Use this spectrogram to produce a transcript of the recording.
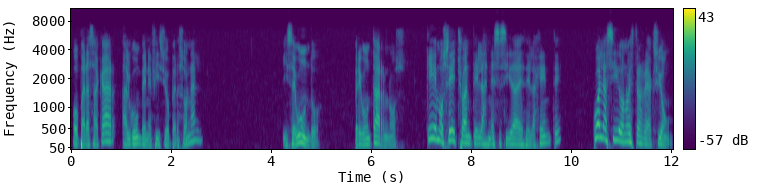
o para sacar algún beneficio personal? Y segundo, preguntarnos, ¿qué hemos hecho ante las necesidades de la gente? ¿Cuál ha sido nuestra reacción?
